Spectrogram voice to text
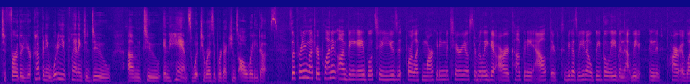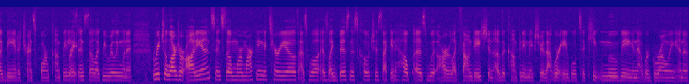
to further your company, what are you planning to do um, to enhance what Terezah Productions already does? So pretty much we're planning on being able to use it for like marketing materials to really get our company out there because we, you know we believe in that we in the part of like being able to transform companies Right. and so like we really want to reach a larger audience and so more marketing materials as well as like business coaches that can help us with our like foundation of the company make sure that we're able to keep moving and that we're growing in a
